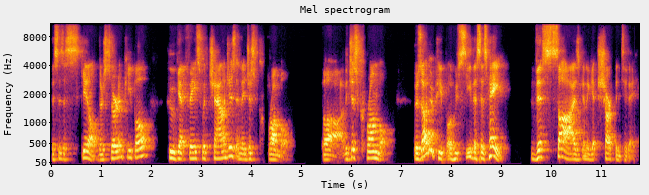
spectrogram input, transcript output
This is a skill. There's certain people who get faced with challenges and they just crumble. Oh, they just crumble. There's other people who see this as, hey, this saw is going to get sharpened today.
